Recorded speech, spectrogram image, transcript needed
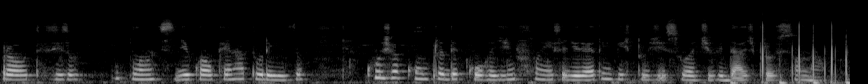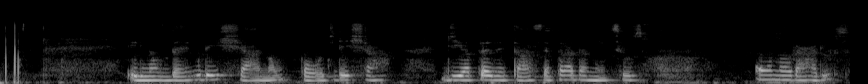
próteses ou implantes de qualquer natureza, cuja compra decorra de influência direta em virtude de sua atividade profissional. Ele não deve deixar, não pode deixar de apresentar separadamente seus honorários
